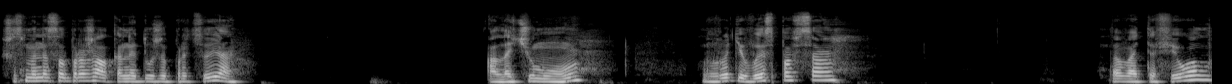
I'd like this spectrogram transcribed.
Щось в мене соображалка не дуже працює. Але чому? Вроді виспався. Давайте фіол.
